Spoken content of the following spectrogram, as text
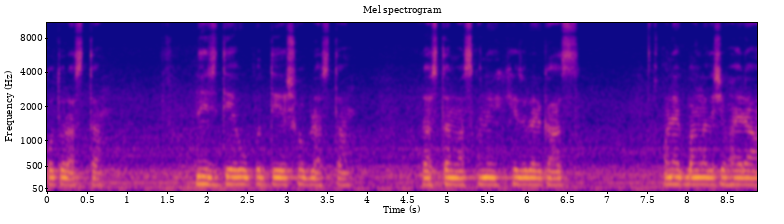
কত রাস্তা। নিচ দিয়ে, উপর দিয়ে সব রাস্তা। রাস্তার মাঝখানে খেজুরের গাছ। অনেক বাংলাদেশি ভাইরা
